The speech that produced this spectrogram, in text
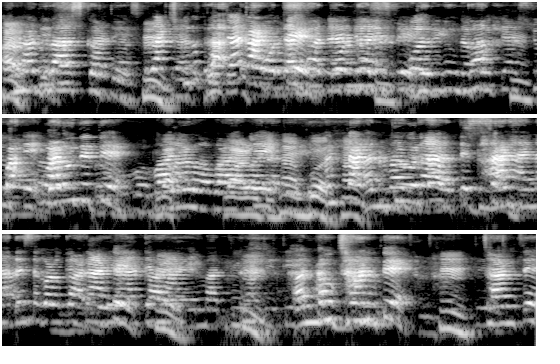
आणि मग ग्रास करते. रा- पोटात घालते, घरी- घरी घेऊन का वाळू देते. वाळू- वाळवते हां बरं हां. आणि मग का ते घाण आहे ना ते सगळं काढते. काढते, माती आणि मग छानते हम्म. छानते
